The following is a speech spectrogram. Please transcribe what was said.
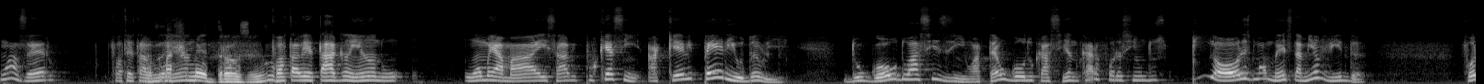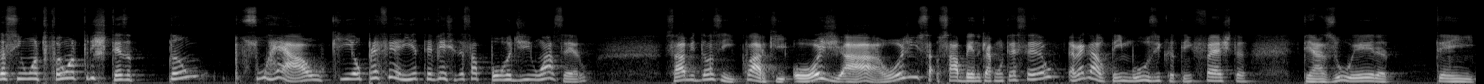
1 a 0 Fortaleza tava é ganhando. medroso, viu? Fortaleza tava ganhando um, um, homem a mais, sabe? Porque assim, aquele período ali, do gol do Assisinho até o gol do Cassiano, cara, foram assim um dos piores momentos da minha vida. Foram assim, uma, foi uma tristeza tão surreal que eu preferia ter vencido essa porra de 1 a 0 Sabe? Então, assim, claro que hoje, ah, hoje, sabendo o que aconteceu, é legal. Tem música, tem festa, tem a zoeira, tem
